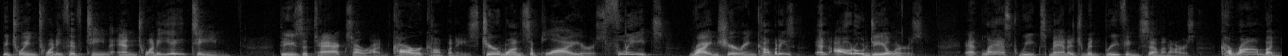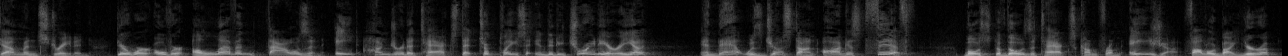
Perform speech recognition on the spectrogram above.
between 2015 and 2018. These attacks are on car companies, tier one suppliers, fleets, ride sharing companies, and auto dealers. At last week's management briefing seminars, Karamba demonstrated there were over 11,800 attacks that took place in the Detroit area, and that was just on August 5th. Most of those attacks come from Asia, followed by Europe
